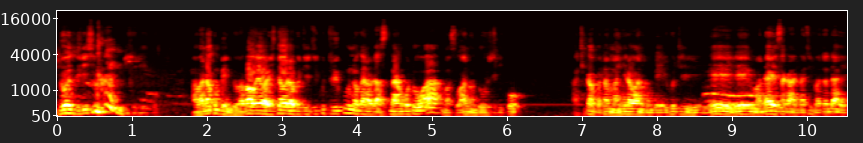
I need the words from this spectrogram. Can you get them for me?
ndo zviri chi zviriko havana kumbenge vakauya vachitaura kuti tiri kuno kana kuti asina ngoto a mazuva ano ndo zviriko. Atingabva tamhanyira vanhu kumberi kuti he he madai saka ngatibva tadai.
